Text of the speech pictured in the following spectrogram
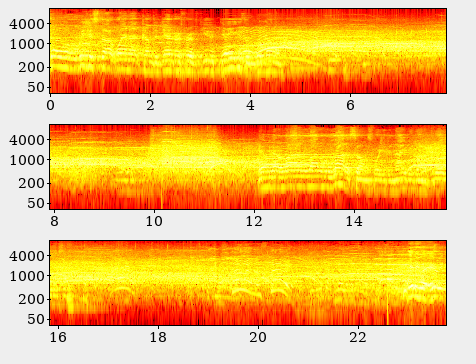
So we just thought, why not come to Denver for a few days and we're gonna. Yeah, we got a lot, a lot, a lot of songs for you tonight. We're gonna play you some. Let's do it. Let's do it. Anyway, here we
